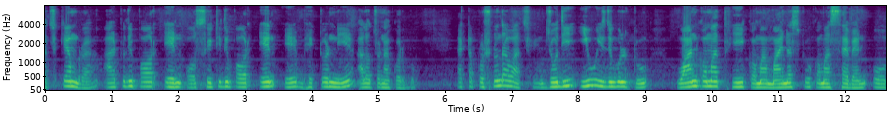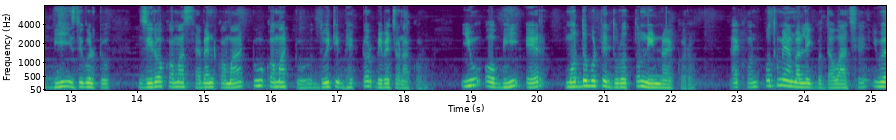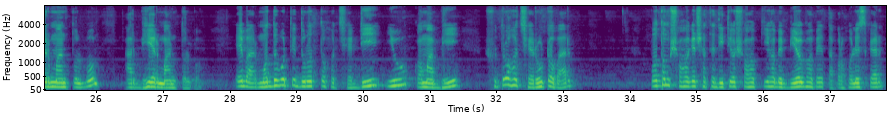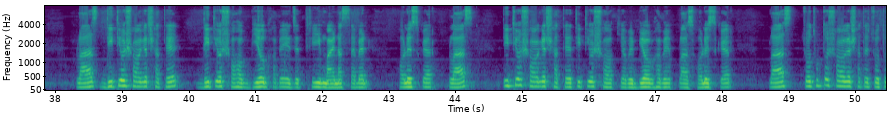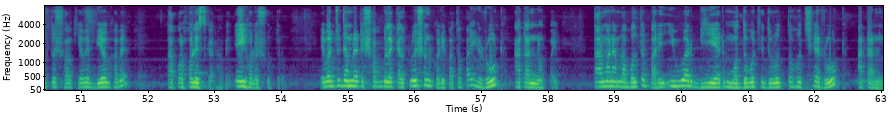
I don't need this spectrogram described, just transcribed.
আজকে আমরা R to the power N O C to the power N A vector নিয়ে আলোচনা করব। একটা প্রশ্ন দেওয়া আছে, যদি U is equal to one comma three comma minus two comma seven O V is equal to zero comma seven comma two comma two দুইটি vector বিবেচনা করো। ইউ ও ভি এর মধ্যবর্তী দূরত্ব নির্ণয় করো। এখন প্রথমে আমরা লিখব দেওয়া আছে ইউ এর মান তুলব আর ভি এর মান তুলব। এবার মধ্যবর্তী দূরত্ব হচ্ছে ডি ইউ কমা ভি, সূত্র হচ্ছে রুট ওভার। প্রথম সহগের সাথে দ্বিতীয় সহগ কী হবে বিয়োগ হবে, তারপর হোল স্কোয়ার, প্লাস দ্বিতীয় সহগের সাথে দ্বিতীয় সহগ বিয়োগ হবে, এই যে three minus seven whole square, plus তৃতীয় সহগের সাথে তৃতীয় সহগ কী হবে বিয়োগ হবে, প্লাস হোল স্কোয়ার, প্লাস চতুর্থ সহগের সাথে চতুর্থ সহগ কী হবে বিয়োগ হবে, তারপর হোল স্কোয়ার হবে। এই হলো সূত্র। এবার যদি আমরা এটা সবগুলো ক্যালকুলেশন করি, কত পাই? রুট আটান্ন পাই। তার মানে আমরা বলতে পারি ইউ আর ভি এর মধ্যবর্তী দূরত্ব হচ্ছে রুট আটান্ন।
